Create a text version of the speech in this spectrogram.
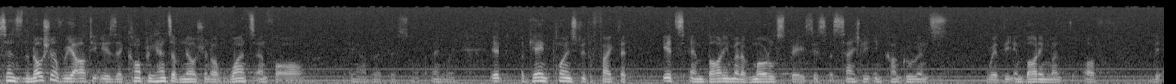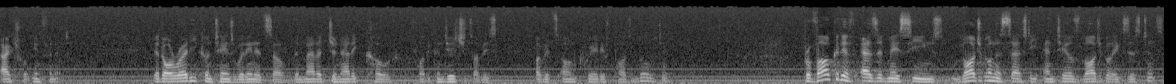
Since the notion of reality is a comprehensive notion of once and for all, I think I read this. Anyway, it again points to the fact that its embodiment of modal space is essentially in congruence with the embodiment of the actual infinite. It already contains within itself the metagenetic code for the conditions of its, of its own creative possibility. Provocative as it may seem, logical necessity entails logical existence,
